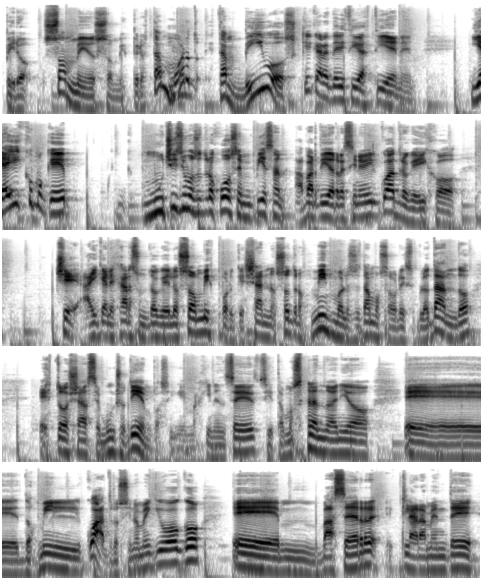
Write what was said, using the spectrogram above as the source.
Pero son medio zombies, pero están muertos, están vivos. ¿Qué características tienen? Y ahí es como que muchísimos otros juegos empiezan a partir de Resident Evil 4 que dijo, che, hay que alejarse un toque de los zombies porque ya nosotros mismos los estamos sobreexplotando. Esto ya hace mucho tiempo, así que imagínense, si estamos hablando del año 2004, eh, si no me equivoco, eh, va a ser claramente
